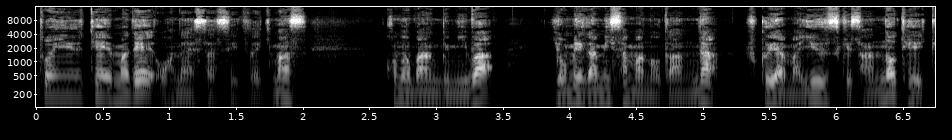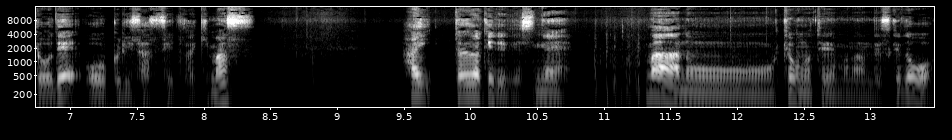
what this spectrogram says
というテーマでお話しさせていただきます。この番組は、嫁神様の旦那、福山祐介さんの提供でお送りさせていただきます。はい。というわけでですね。まあ、あのー今日のテーマなんですけど、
